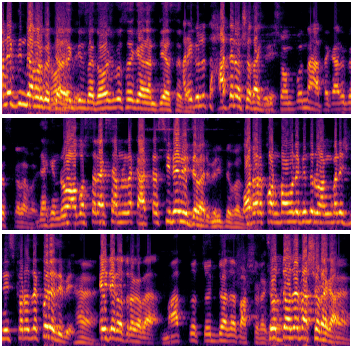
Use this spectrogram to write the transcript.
অনেকদিন ব্যবহার করতে হবে। অনেকদিন ভাই 10 বছর গ্যারান্টি আছে আর এগুলো তো হাতে নকশা থাকবে। সম্পূর্ণ হাতে কারুকাজ করা ভাই। দেখেন র অবস্থা রাখছে আপনারা কার্ডটা সিনে নিতে পারবেন। অর্ডার কনফার্ম হলে কিন্তু রং বানিশ নিজ খরচে করে দিবে। হ্যাঁ। এইটা কত টাকা মাত্র চোদ্দ হাজার পাঁচশো টাকা। চোদ্দ হাজার পাঁচশো টাকা। হ্যাঁ।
